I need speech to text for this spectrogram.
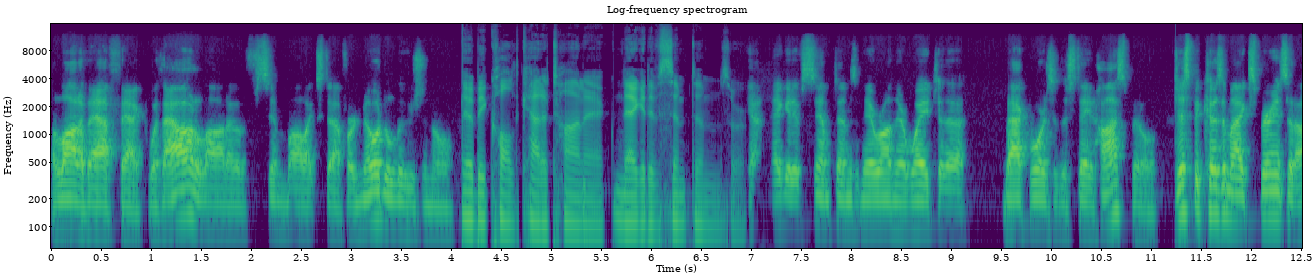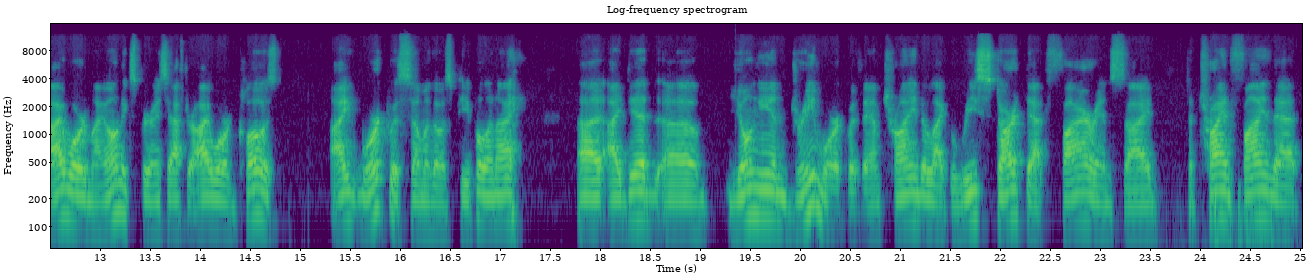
a lot of affect without a lot of symbolic stuff or no delusional. They would be called catatonic, negative symptoms or yeah, negative symptoms, and they were on their way to the back wards of the state hospital. Just because of my experience at iWard, my own experience after iWard closed, I worked with some of those people, and I uh, I did uh, Jungian dream work with them, trying to like restart that fire inside to try and find that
